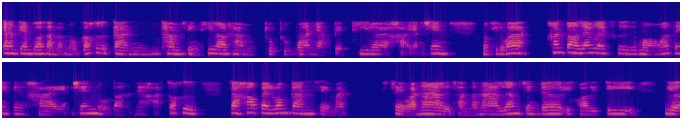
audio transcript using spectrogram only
การเตรียมตัวสำหรับหนูก็คือการทำสิ่งที่เราทำทุกๆวันอย่างเต็มที่ด้วยค่ะ อย่างเช่น หนูคิดว่าขั้นตอนแรกเลยคือ มองว่าตัวเองเป็นใครอย่างเช่นหนูตอนนั้นเนี่ยค่ะ ก็คือจะเข้าไปร่วมกันเสมาเสวนาหรือสัมมนาเรื่อง gender equality เยอะ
